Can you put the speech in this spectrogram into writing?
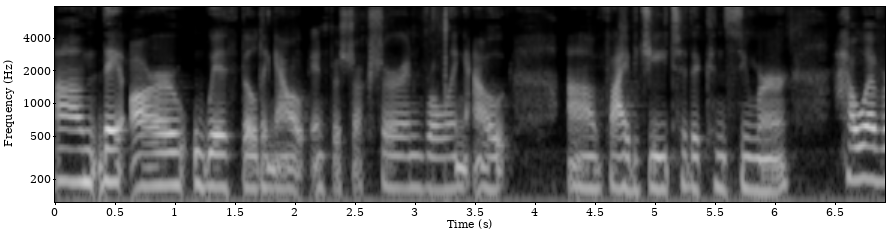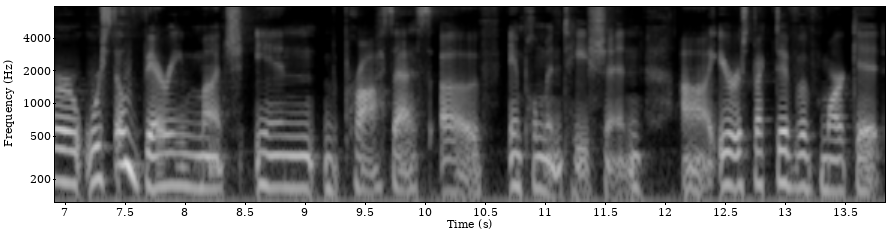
um, they are with building out infrastructure and rolling out uh, 5G to the consumer. However, we're still very much in the process of implementation, uh, irrespective of market.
